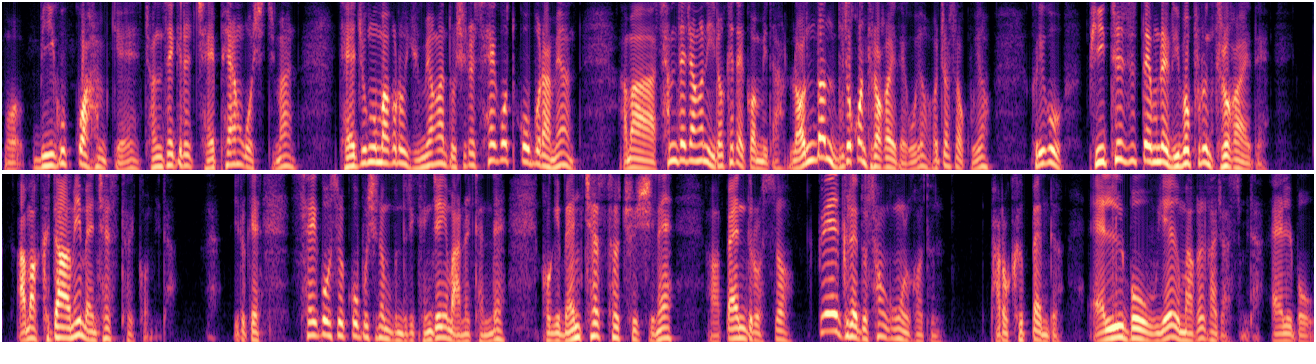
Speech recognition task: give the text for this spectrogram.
뭐 미국과 함께 전 세계를 제패한 곳이지만 대중음악으로 유명한 도시를 세 곳 꼽으라면 아마 3대장은 이렇게 될 겁니다. 런던 무조건 들어가야 되고요. 어쩔 수 없고요. 그리고 비틀스 때문에 리버풀은 들어가야 돼. 아마 그 다음이 맨체스터일 겁니다. 이렇게 세 곳을 꼽으시는 분들이 굉장히 많을 텐데 거기 맨체스터 출신의 어, 밴드로서 꽤 그래도 성공을 거둔 바로 그 밴드 엘보우의 음악을 가져왔습니다. 엘보우.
